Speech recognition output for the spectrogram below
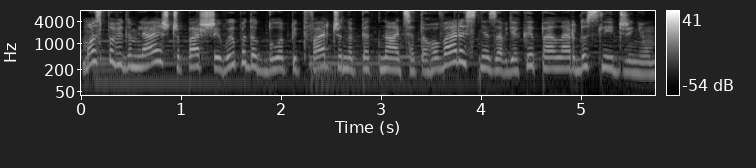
МОЗ повідомляє, що перший випадок було підтверджено 15 вересня завдяки ПЛР-дослідженню.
